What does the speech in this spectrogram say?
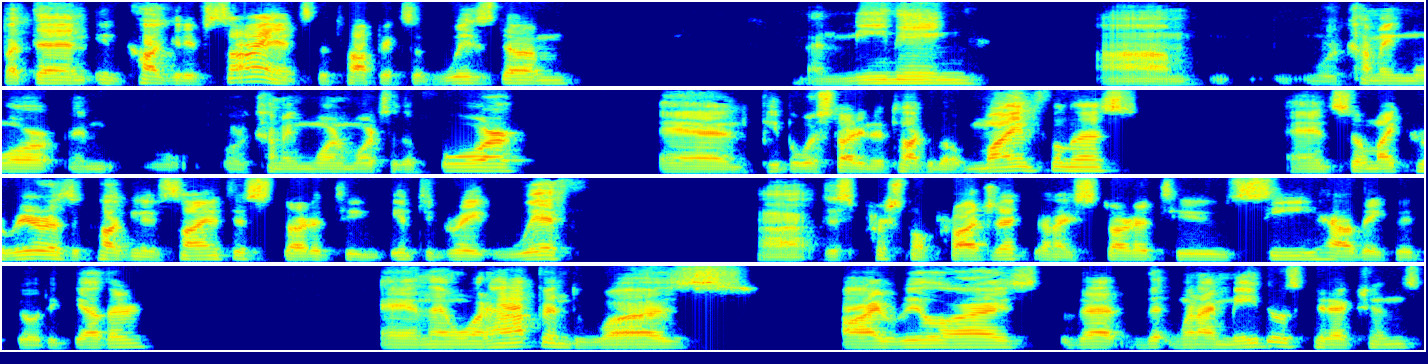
But then in cognitive science, the topics of wisdom and meaning um, were coming more and were coming more and more to the fore. And people were starting to talk about mindfulness. And so my career as a cognitive scientist started to integrate with uh, this personal project, and I started to see how they could go together. And then what happened was I realized that, that when I made those connections,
